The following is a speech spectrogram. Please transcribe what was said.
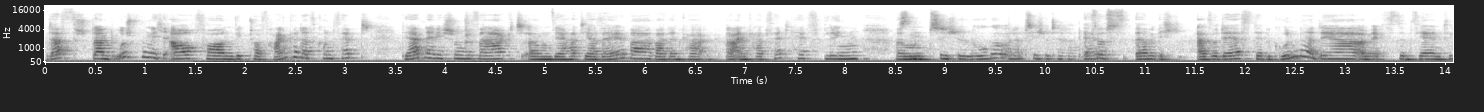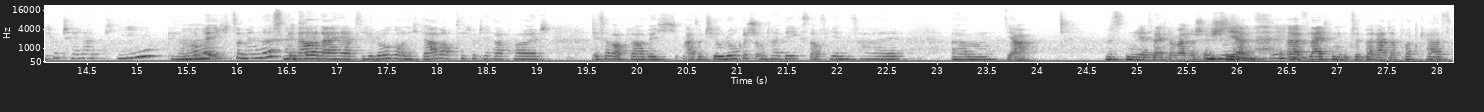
Das stammt ursprünglich auch von Viktor Frankl, das Konzept. Der hat nämlich schon gesagt, ähm, der hat ja selber, war dann ein KZ-Häftling. Ähm, ist ein Psychologe oder Psychotherapeut? Ist, ähm, ich, also der ist der Begründer der ähm, existenziellen Psychotherapie, glaube mhm. ich zumindest. Okay. Genau daher Psychologe und ich glaube auch Psychotherapeut. Ist aber auch, glaube ich, also theologisch unterwegs auf jeden Fall. Ähm, ja, müssten wir vielleicht nochmal recherchieren. Mhm. mhm. Äh, vielleicht ein separater Podcast.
